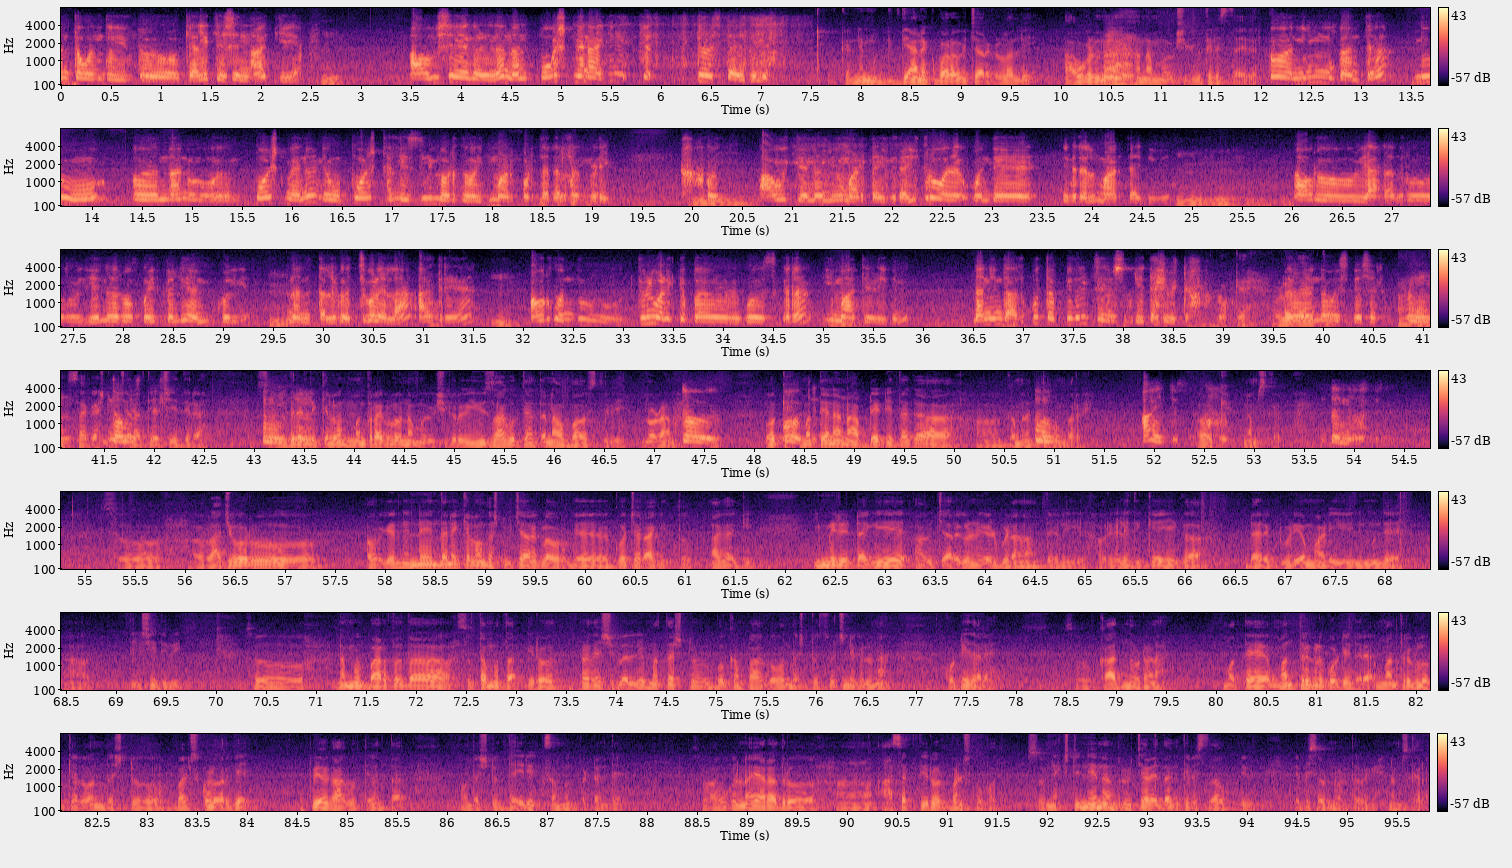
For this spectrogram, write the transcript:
ಅಂತ ಒಂದು ಇದು ಕ್ಯಾಲ್ಕುಲೇಷನ್ ಹಾಕಿ ಆ ವಿಷಯಗಳನ್ನ ನಾನು ಪೋಸ್ಟ್ ಮ್ಯಾನ್ ಆಗಿ ತಿಳಿಸ್ತಾ ಇದ್ದೀನಿ. ನಿಮ್ಮ ನಿಮ್ಗೆ ಧ್ಯಾನಕ್ಕೆ ಬರೋ ವಿಚಾರಗಳಲ್ಲಿ ಅವುಗಳನ್ನ ನಮ್ಮ ವೀಕ್ಷಕರಿಗೆ ತಿಳಿಸ್ತಾ ಇದ್ದಾರೆ. ನಿಮ್ಮ ನಿಮ್ ಮುಖಾಂತರ ನೀವು ನಾನು ಪೋಸ್ಟ್ ಮ್ಯಾನ್ ನೀವು ಪೋಸ್ಟ್ ಅಲ್ಲಿ ಸೀಲ್ ಹೊಡೆದು ಇದು ಮಾಡ್ಕೊಡ್ತಾರಲ್ಲ ನೋಡಿ. ಆ ಹುದ್ದೆಯನ್ನ ನೀವು ಮಾಡ್ತಾ ಇದ್ದೀರಾ? ಇದ್ರೂ ಒಂದೇ ಇದ್ರಲ್ಲಿ ಮಾಡ್ತಾ ಇದ್ದೀವಿ. ಅವರು ಯಾರಾದ್ರೂ ಏನಾದ್ರು ಬೈಕಲ್ಲಿ ಅನ್ಕೊಳ್ಳಿ ನನ್ನ ತಲೆಗೆ ಹಚ್ಕೊಳ್ಳಲ್ಲ ಆದ್ರೆ ಅವ್ರಿಗೊಂದು ತಿಳುವಳಿಕೆ ಗೋಸ್ಕರ ಈ ಮಾತು ಹೇಳಿದೀನಿ ನನ್ನಿಂದ ಅದಕ್ಕೂ ತಪ್ಪಿದ್ರೆ ಕ್ಷಮಿಸ್ಬಿಡಿ ದಯವಿಟ್ಟು. ಓಕೆ ನಮಸ್ತೆ ಸರ್ ಸಾಕಷ್ಟು ವಿಚಾರ ತಿಳಿಸಿದ್ದೀರಾ. ಸೊ ಇದರಲ್ಲಿ ಕೆಲವೊಂದು ಮಂತ್ರಗಳು ನಮ್ಮ ವೀಕ್ಷಕರಿಗೆ ಯೂಸ್ ಆಗುತ್ತೆ ಅಂತ ನಾವು ಭಾವಿಸ್ತೀವಿ. ನೋಡೋಣ. ಓಕೆ ಮತ್ತೇನಾನ ಅಪ್ಡೇಟ್ ಇದ್ದಾಗ ಗಮನಕ್ಕೆ ಬರ್ರಿ ಆಯ್ತು ಸರ್. ಓಕೆ ನಮಸ್ಕಾರ. ಧನ್ಯವಾದ ಸೊ ರಾಜು ಅವರು ಅವ್ರಿಗೆ ನಿನ್ನೆಯಿಂದನೇ ಕೆಲವೊಂದಷ್ಟು ವಿಚಾರಗಳು ಅವ್ರಿಗೆ ಗೋಚರ ಆಗಿತ್ತು. ಹಾಗಾಗಿ ಇಮ್ಮಿಡಿಯೇಟಾಗಿ ಆ ವಿಚಾರಗಳನ್ನ ಹೇಳ್ಬಿಡೋಣ ಅಂತೇಳಿ ಅವ್ರು ಹೇಳಿದ್ದಕ್ಕೆ ಈಗ ಡೈರೆಕ್ಟ್ ವಿಡಿಯೋ ಮಾಡಿ ನಿಮ್ಮ ಮುಂದೆ ತಿಳಿಸಿದ್ದೀವಿ. ಸೊ ನಮ್ಮ ಭಾರತದ ಸುತ್ತಮುತ್ತ ಇರೋ ಪ್ರದೇಶಗಳಲ್ಲಿ ಮತ್ತಷ್ಟು ಭೂಕಂಪ ಆಗೋ ಒಂದಷ್ಟು ಸೂಚನೆಗಳನ್ನ ಕೊಟ್ಟಿದ್ದಾರೆ. ಸೊ ಕಾದು ನೋಡೋಣ. ಮತ್ತು ಮಂತ್ರಗಳು ಕೊಟ್ಟಿದ್ದಾರೆ. ಮಂತ್ರಗಳು ಕೆಲವೊಂದಷ್ಟು ಬಳಸ್ಕೊಳ್ಳೋರಿಗೆ ಉಪಯೋಗ ಆಗುತ್ತೆ ಅಂತ. ಒಂದಷ್ಟು ಧೈರ್ಯಕ್ಕೆ ಸಂಬಂಧಪಟ್ಟಂತೆ. ಸೊ ಅವುಗಳನ್ನ ಯಾರಾದರೂ ಆಸಕ್ತಿ ಇರೋರು ಬಳಸ್ಕೋಬೋದು. ಸೊ ನೆಕ್ಸ್ಟ್ ಇನ್ನೇನಾದರೂ ವಿಚಾರ ಇದ್ದಾಗ ತಿಳಿಸ್ತಾ ಹೋಗ್ತೀವಿ. ಎಪಿಸೋಡ್ ನೋಡ್ತಾ ಹೋಗಿ. ನಮಸ್ಕಾರ.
